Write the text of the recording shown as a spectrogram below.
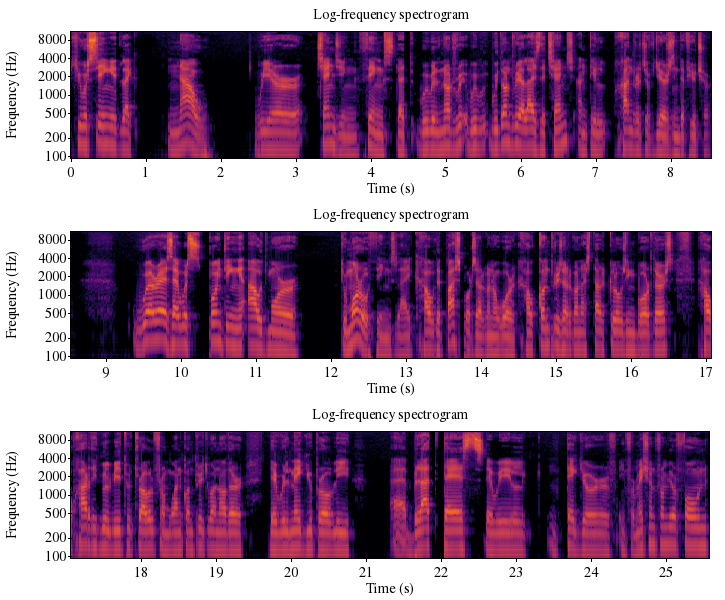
he was seeing it like now we are changing things that we will not re- we, we don't realize the change until hundreds of years in the future. Whereas i was pointing out more tomorrow things like how the passports are going to work how countries are going to start closing borders how hard it will be to travel from one country to another. They will make you probably uh, blood tests. They will take your information from your phone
